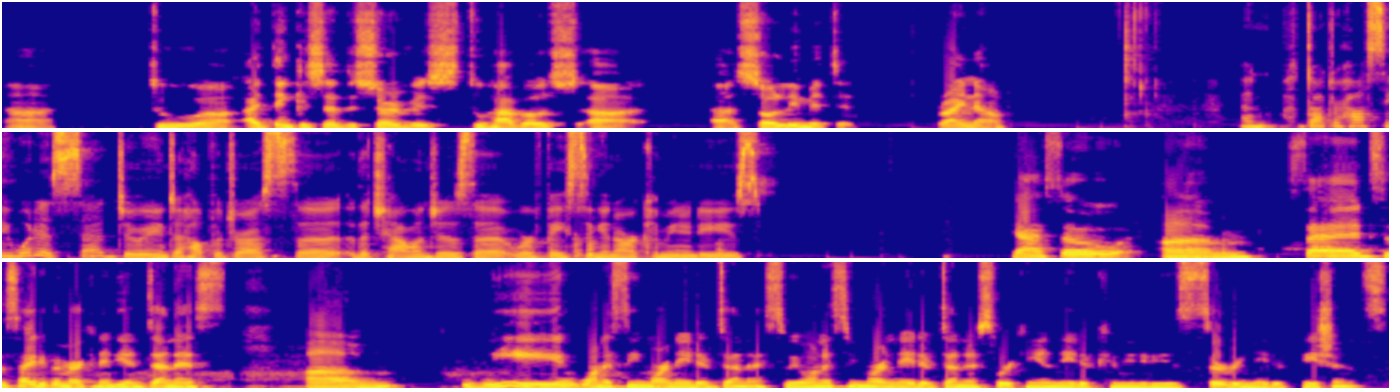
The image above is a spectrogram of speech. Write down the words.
Uh, to uh, I think it's a disservice to have us uh, uh, so limited right now. And Dr. Haase, what is SAID doing to help address the the challenges that we're facing in our communities? Yeah, so um, SAID Society of American Indian Dentists. Um, we want to see more Native dentists. We want to see more Native dentists working in Native communities, serving Native patients.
